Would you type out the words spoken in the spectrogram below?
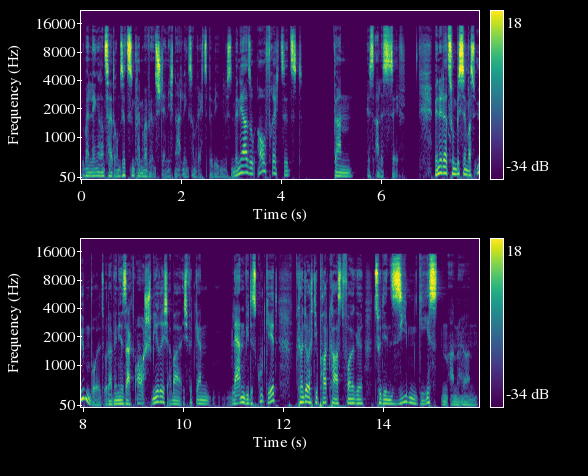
über einen längeren Zeitraum sitzen können, weil wir uns ständig nach links und rechts bewegen müssen. Wenn ihr also aufrecht sitzt, dann ist alles safe. Wenn ihr dazu ein bisschen was üben wollt oder wenn ihr sagt, oh, schwierig, aber ich würde gerne lernen, wie das gut geht, könnt ihr euch die Podcast-Folge zu den sieben Gesten anhören.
